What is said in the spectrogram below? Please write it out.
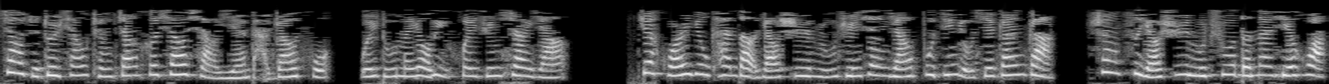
笑着对萧成章和萧小言打招呼，唯独没有理会君向阳。这会儿又看到姚诗如，君向阳不禁有些尴尬。上次姚诗如说的那些话，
